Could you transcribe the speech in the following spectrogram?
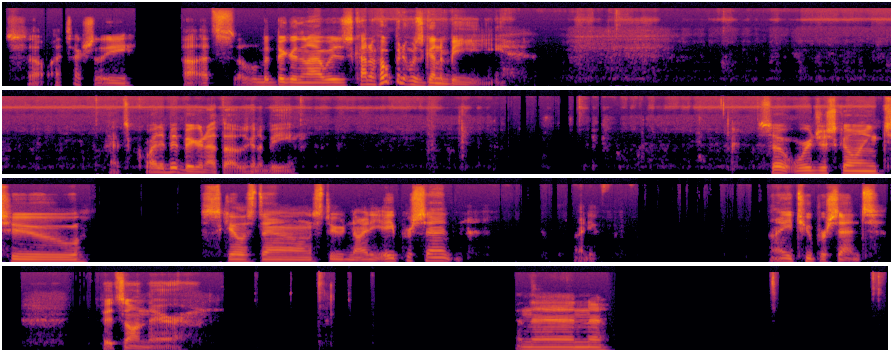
So that's actually, uh, that's a little bit bigger than I was kind of hoping it was going to be. That's quite a bit bigger than I thought it was going to be. So we're just going to scale this down. Do 98%. 90, 92% fits on there. And then let's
